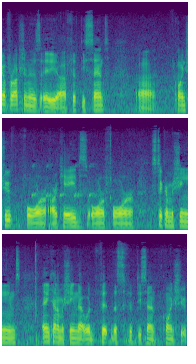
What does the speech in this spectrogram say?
up for auction is a uh, 50 cent uh, coin chute for arcades or for sticker machines, any kind of machine that would fit this 50 cent coin chute.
